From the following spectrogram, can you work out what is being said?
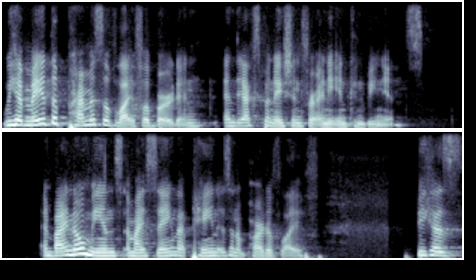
We have made the premise of life a burden and the explanation for any inconvenience. And by no means am I saying that pain isn't a part of life, because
